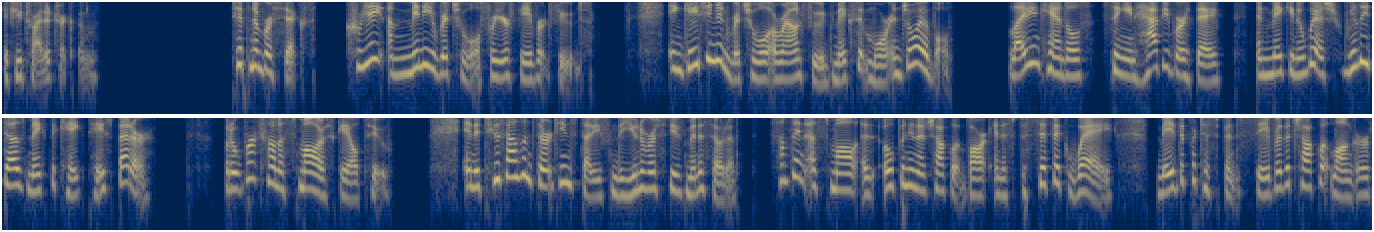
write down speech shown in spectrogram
if you try to trick them. Tip number six create a mini ritual for your favorite foods. Engaging in ritual around food makes it more enjoyable. Lighting candles, singing happy birthday, and making a wish really does make the cake taste better. But it works on a smaller scale too. In a 2013 study from the University of Minnesota, something as small as opening a chocolate bar in a specific way made the participants savor the chocolate longer,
